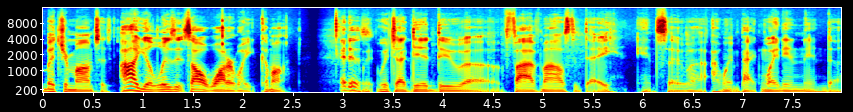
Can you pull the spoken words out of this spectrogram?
But your mom says, "Oh, you'll lose it. It's all water weight. Come on." It is. Which I did do uh, five miles a day, and so uh, I went back and weighed in and uh,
